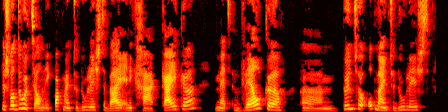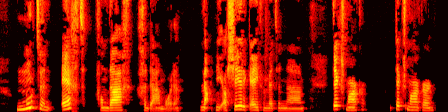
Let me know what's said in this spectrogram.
Dus wat doe ik dan? Ik pak mijn to-do-list erbij en ik ga kijken met welke um, punten op mijn to-do-list moeten echt vandaag gedaan worden. Nou, die asseer ik even met een uh, tekstmarker, tekstmarker.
